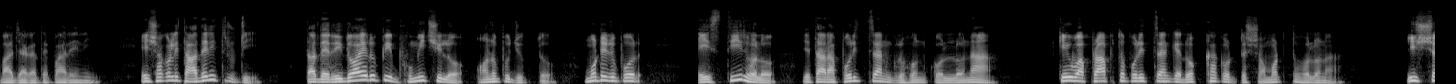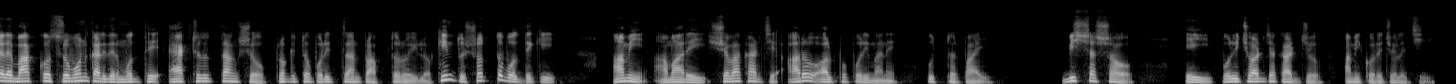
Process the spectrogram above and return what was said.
বা জাগাতে পারেনি। এই সকলই তাদেরই ত্রুটি। তাদের হৃদয়রূপী ভূমি ছিল অনুপযুক্ত। মোটের উপর এই স্থির হলো যে তারা পরিত্রাণ গ্রহণ করল না। কেউ বা প্রাপ্ত পরিত্রাণকে রক্ষা করতে সমর্থ হলো না। ঈশ্বরের বাক্য শ্রবণকারীদের মধ্যে এক চতুর্থাংশ প্রকৃত পরিত্রাণ প্রাপ্ত রইল। কিন্তু সত্য বলতে কি? আমি আমার এই সেবাকার্যে আরও অল্প পরিমাণে উত্তর পাই। বিশ্বাসসহ এই পরিচর্যা কার্য আমি করে চলেছি।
